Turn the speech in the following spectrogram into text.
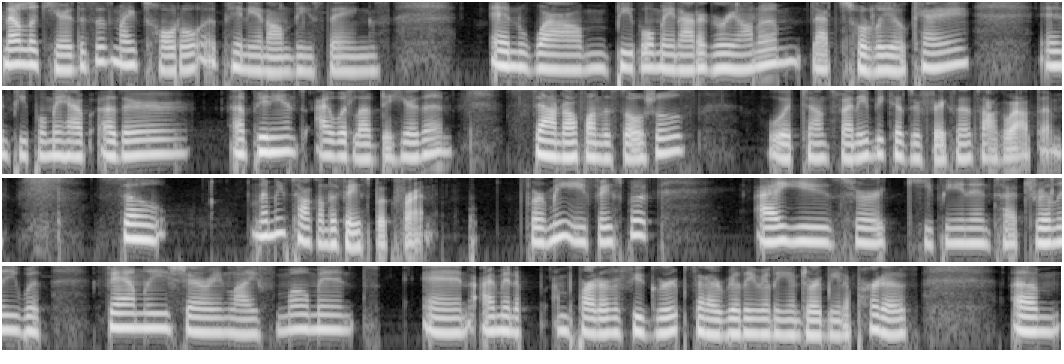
Now, look here, this is my total opinion on these things. And while people may not agree on them, that's totally okay. And people may have other opinions. I would love to hear them. Sound off on the socials, which sounds funny because we're fixing to talk about them. So, let me talk on the Facebook front. For me, Facebook, I use for keeping in touch really with family, sharing life moments, and I'm in a I'm part of a few groups that I really really enjoy being a part of. Um,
